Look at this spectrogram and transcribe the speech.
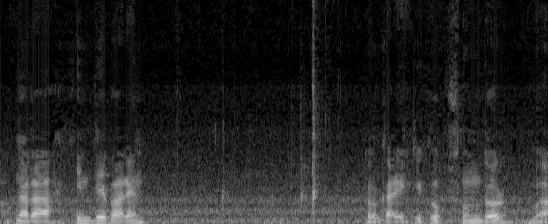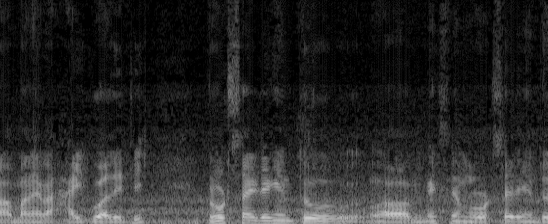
আপনারা কিনতে পারেন। তো গাড়িটি খুব সুন্দর মানে হাই কোয়ালিটি রোড সাইডে কিন্তু ম্যাক্সিমাম রোড সাইডে কিন্তু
